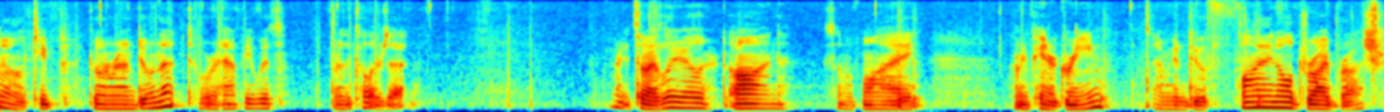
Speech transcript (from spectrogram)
I'll keep going around doing that until we're happy with where the color's at. Alright, so I layered on some of my Army Painter Green. I'm going to do a final dry brush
